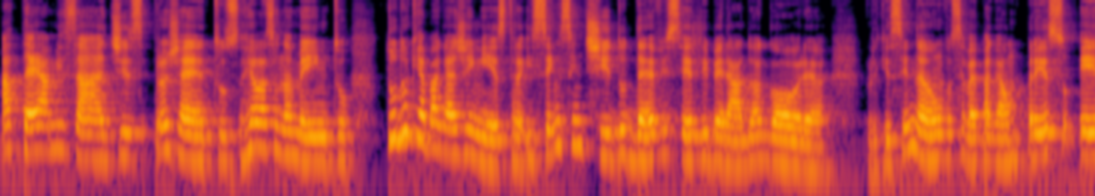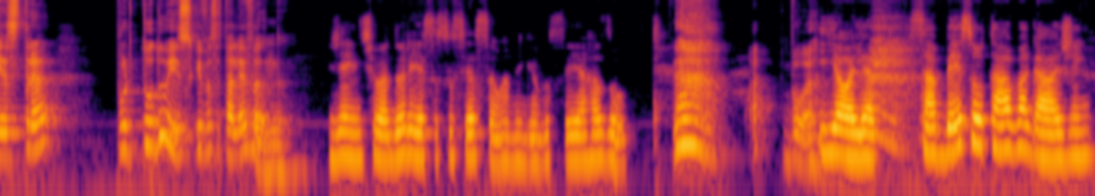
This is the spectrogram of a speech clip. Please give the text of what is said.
até amizades, projetos, relacionamento. Tudo que é bagagem extra e sem sentido deve ser liberado agora, porque senão você vai pagar um preço extra por tudo isso que você está levando. Gente, eu adorei essa associação, amiga. Você arrasou. Boa. E olha, saber soltar a bagagem,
